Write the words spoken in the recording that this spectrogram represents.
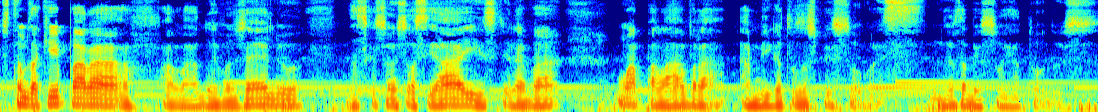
Estamos aqui para falar do Evangelho, das questões sociais, de levar uma palavra amiga a todas as pessoas. Deus abençoe a todos.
